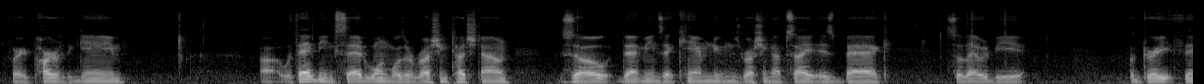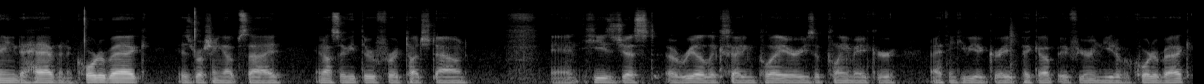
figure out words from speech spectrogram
for a part of the game. Uh, with that being said, one was a rushing touchdown, so that means that Cam Newton's rushing upside is back. So that would be a great thing to have in a quarterback is rushing upside, and also he threw for a touchdown. And he's just a real exciting player. He's a playmaker. And I think he'd be a great pickup if you're in need of a quarterback.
